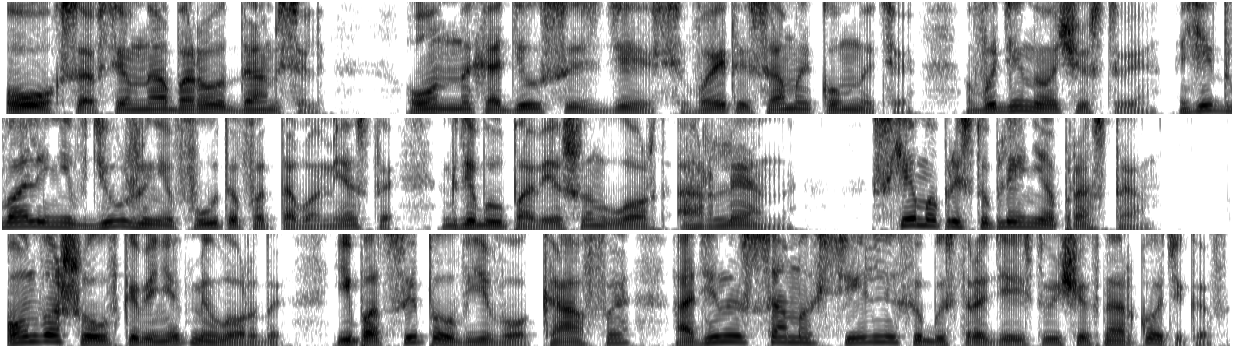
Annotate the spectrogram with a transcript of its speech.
«Ох, совсем наоборот, дамсель. Он находился здесь, в этой самой комнате, в одиночестве, едва ли не в дюжине футов от того места, где был повешен лорд Арлен. Схема преступления проста. Он вошел в кабинет милорда и подсыпал в его кафе один из самых сильных и быстродействующих наркотиков.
